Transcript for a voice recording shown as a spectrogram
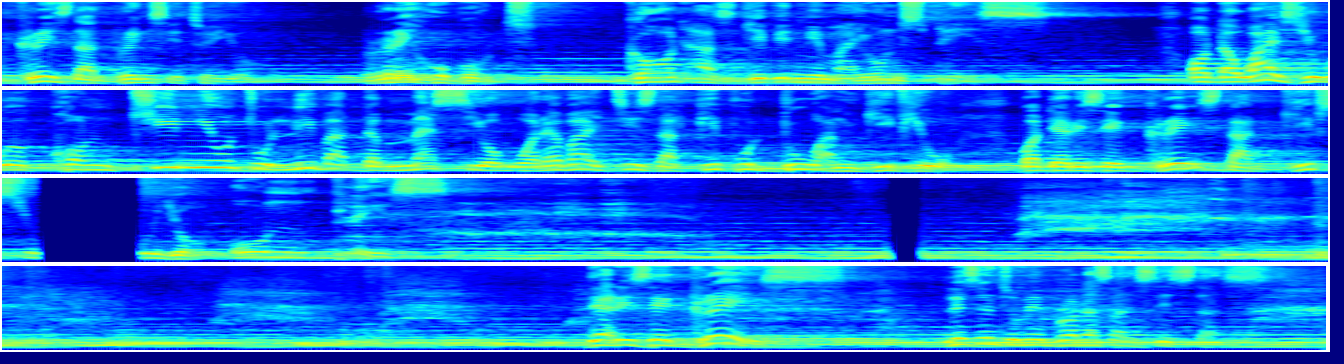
grace that brings it to you. Rehoboth. God has given me my own space. Otherwise, you will continue to live at the mercy of whatever it is that people do and give you. But there is a grace that gives you your own place. There is a grace. Listen to me, brothers and sisters.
